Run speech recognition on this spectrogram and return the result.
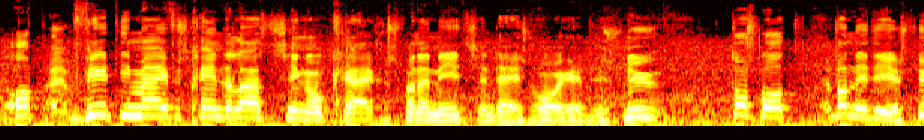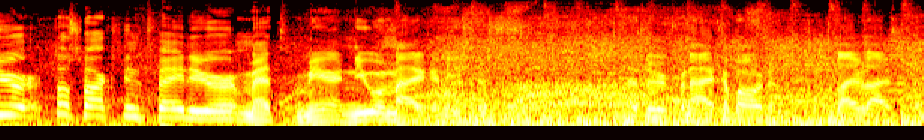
Op 14 mei verscheen de laatste single Krijgers van de Niets. En deze hoor je dus nu tot slot van dit eerste uur. Tot straks in het tweede uur met meer nieuwe mei-releases. Natuurlijk van eigen bodem. Blijf luisteren.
